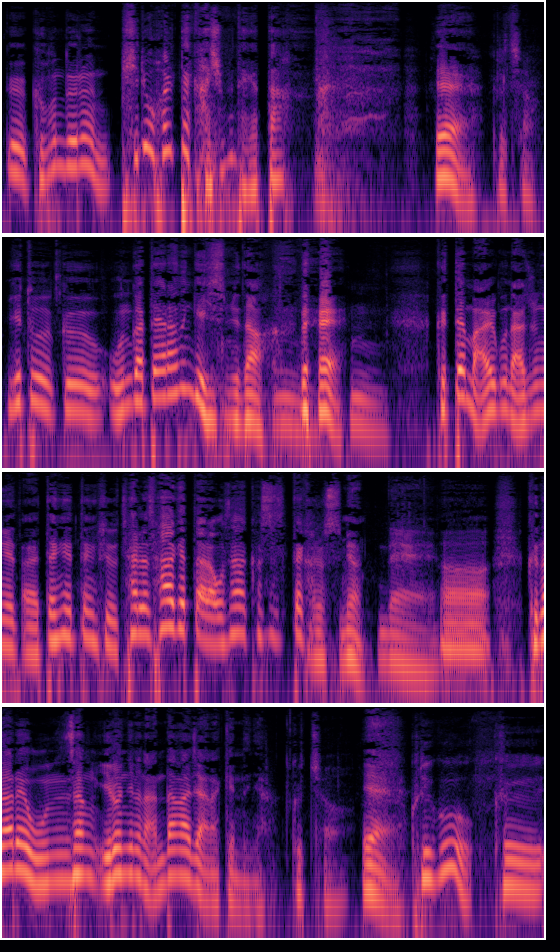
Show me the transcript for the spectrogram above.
그 그분들은 필요할 때 가시면 되겠다. 예. 그렇죠. 이게 또 그 운과 때라는 게 있습니다. 음. 네. 음. 그때 말고 나중에 아, 땡해땡씨 차를 사야겠다라고 생각했을 때 가셨으면 네. 어, 그날의 운상 이런 일은 안 당하지 않았겠느냐. 그렇죠. 예. 그리고 그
